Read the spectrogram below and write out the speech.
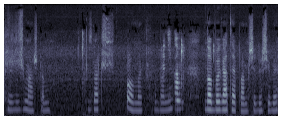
Przecież masz tam. Znaczy Pomek chyba, nie? Dobra, tepam się do siebie.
